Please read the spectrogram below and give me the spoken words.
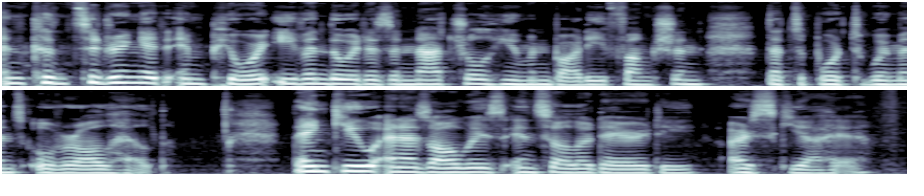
and considering it impure, even though it is a natural human body function that supports women's overall all health thank you and as always in solidarity عرض کیا ہے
